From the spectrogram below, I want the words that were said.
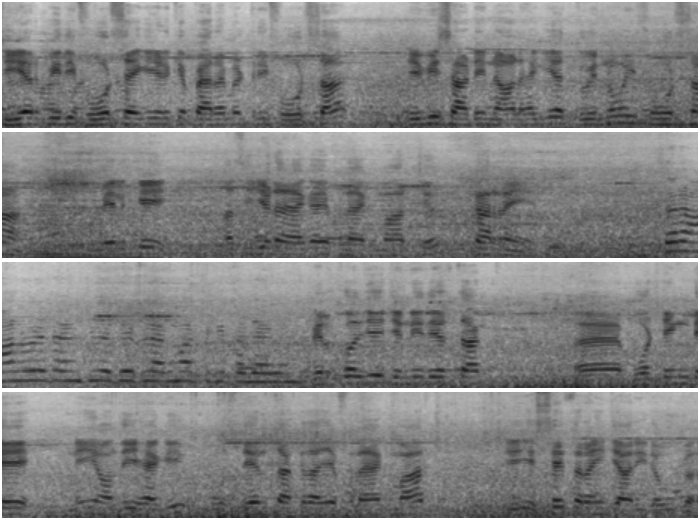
ਸੀਆਰਪੀ ਦੀ ਫੋਰਸ ਹੈਗੀ ਜਿਹੜੀ ਕਿ ਪੈਰਾਮਿਲਟਰੀ ਫੋਰਸ ਆ ਇਹ ਵੀ ਸਾਡੇ ਨਾਲ ਹੈਗੀ ਆ ਦੋਨੋਂ ਹੀ ਫੋਰਸਾਂ ਮਿਲ ਕੇ ਅਸੀਂ ਜਿਹੜਾ ਹੈਗਾ ਇਹ ਫਲੈਗ ਮਾਰਚ ਕਰ ਰਹੇ ਹਾਂ। ਸਰ, ਆਉਣ ਵਾਲੇ ਟਾਈਮ 'ਚ ਵੀ ਫਲੈਗ ਮਾਰਚ ਕੀਤਾ ਜਾਏਗਾ। ਬਿਲਕੁਲ ਜੀ, ਜਿੰਨੀ ਦੇਰ ਤੱਕ ਵੋਟਿੰਗ ਡੇ ਨਹੀਂ ਆਉਂਦੀ ਹੈਗੀ, ਉਸ ਦਿਨ ਤੱਕ ਦਾ ਇਹ ਫਲੈਗ ਮਾਰਚ ਇਸੇ ਤਰ੍ਹਾਂ ਹੀ ਜਾਰੀ ਰਹੂਗਾ।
